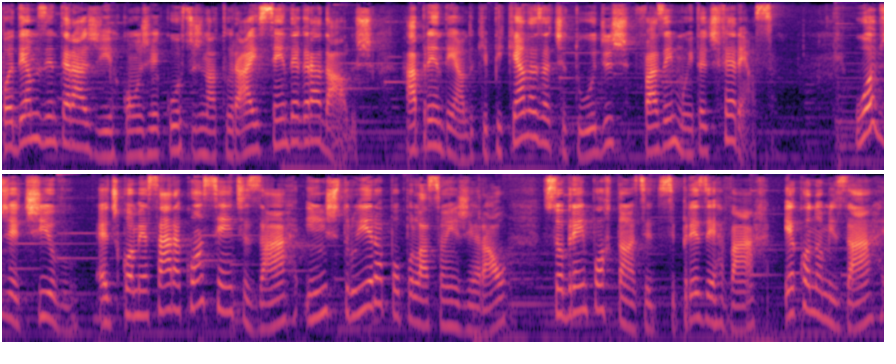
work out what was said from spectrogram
podemos interagir com os recursos naturais sem degradá-los aprendendo que pequenas atitudes fazem muita diferença. O objetivo é de começar a conscientizar e instruir a população em geral sobre a importância de se preservar, economizar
